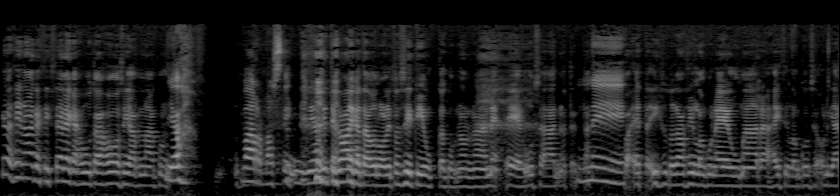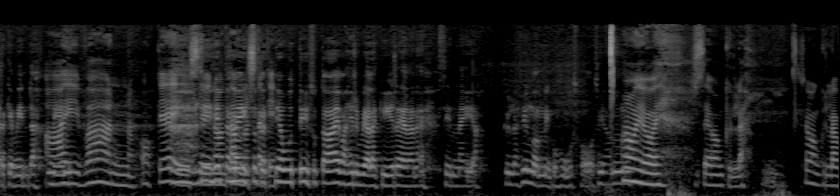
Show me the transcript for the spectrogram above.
kyllä siinä oikeasti selkä huutaa hoosiannaa, kun Joo, varmasti. ja sitten kun aikataulu oli tosi tiukka, kun on nämä ne EU-säännöt, että, Niin. että istutetaan silloin, kun EU määrää, ei silloin, kun se on järkevintä. Niin, Aivan, okei, niin siinä on sitten me istutettiin, jouduttiin istuttaa aivan hirveällä kiireellä ne sinne ja kyllä silloin niin huusi hoosiannaa. Oi oi, se on kyllä, se on kyllä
